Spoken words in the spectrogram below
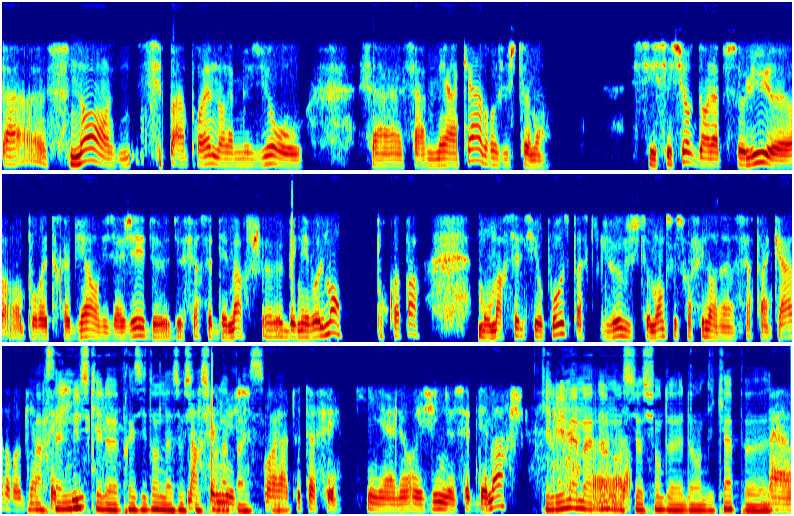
Ben, Non, c'est pas un problème dans la mesure où ça, ça met un cadre justement c'est sûr que dans l'absolu, euh, on pourrait très bien envisager de, faire cette démarche euh, bénévolement. Pourquoi pas? Mon Marcel s'y oppose parce qu'il veut justement que ce soit fait dans un certain cadre bien Marcel précis. Marcel qui est le président de l'association La Passe. Voilà, tout à fait qui est à l'origine de cette démarche. Qui est lui-même un homme en situation de, handicap euh, bah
